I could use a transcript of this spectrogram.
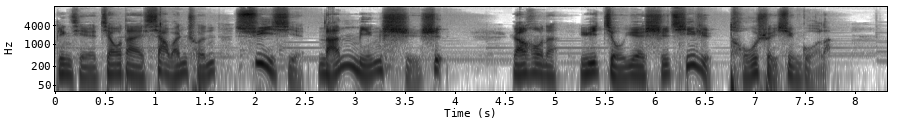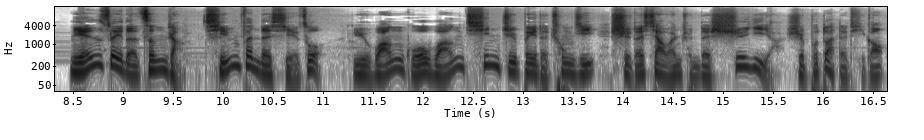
并且交代夏完淳续写南明史事。然后呢，于九月十七日投水殉国了。年岁的增长，勤奋的写作。与亡国亡亲之悲的冲击，使得夏完淳的诗意啊是不断的提高。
